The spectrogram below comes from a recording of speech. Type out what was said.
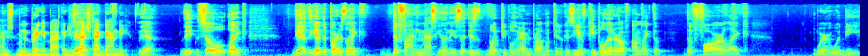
I'm just gonna bring it back and just Yeah. hashtag Gandhi. Yeah. The, so like the other, the other part is like defining masculinity is, is what people are having a problem with too because you have people that are off on like the the far like where it would be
